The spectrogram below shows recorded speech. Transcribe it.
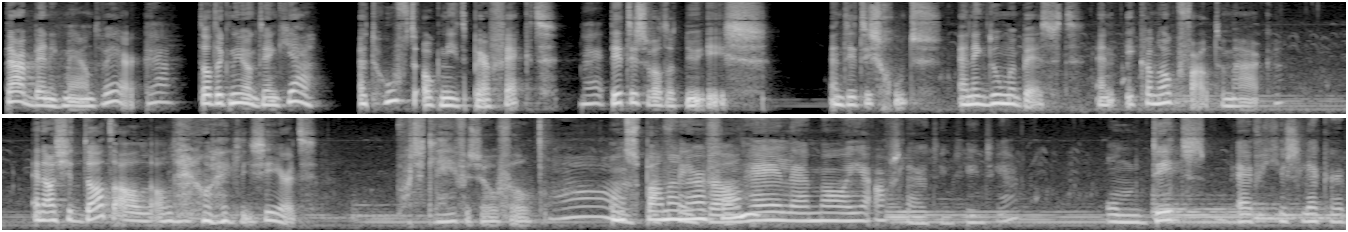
Daar ben ik mee aan het werk. Ja. Dat ik nu ook denk, ja, het hoeft ook niet perfect. Nee. Dit is wat het nu is. En dit is goed. En ik doe mijn best. En ik kan ook fouten maken. En als je dat al, al realiseert, wordt het leven zoveel. Oh, Ontspannen dat vind ik wel ervan. Een hele mooie afsluiting, Cynthia. Om dit eventjes lekker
